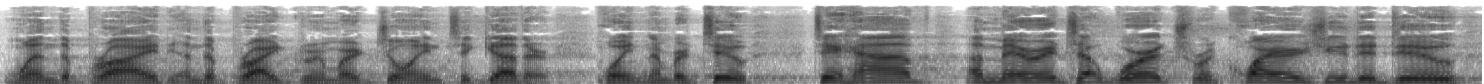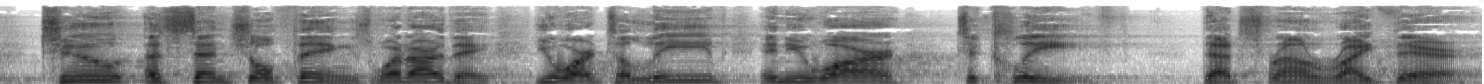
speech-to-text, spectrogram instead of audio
when the bride and the bridegroom are joined together. Point number two to have a marriage that works requires you to do two essential things. What are they? You are to leave and you are to cleave. That's found right there.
